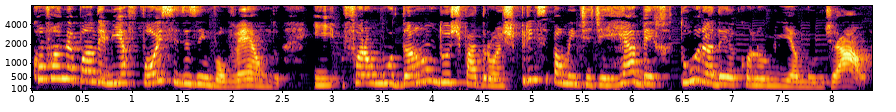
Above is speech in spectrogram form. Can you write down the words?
Conforme a pandemia foi se desenvolvendo e foram mudando os padrões, principalmente de reabertura da economia mundial,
